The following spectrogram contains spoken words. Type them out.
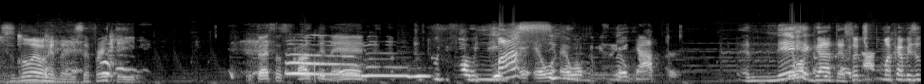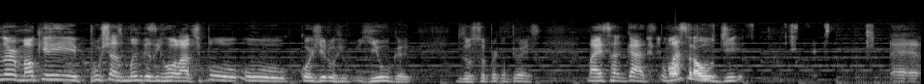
Isso não é o Renan, isso é Fartail. Então essas frases enérgicas. O uniforme dele é- é, máximo- é uma camisa regata. É nem regata, é só tipo uma camisa normal que ele puxa as mangas enroladas, tipo o, o Kojiro Hyuga dos Super Campeões. Mas, gato, o máximo o- de. É,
